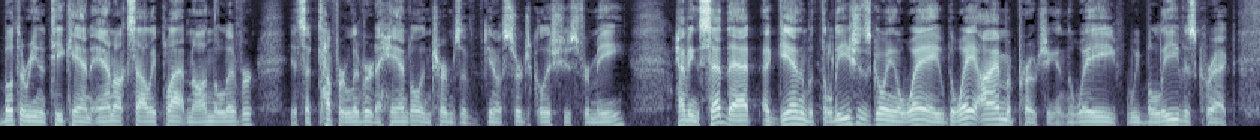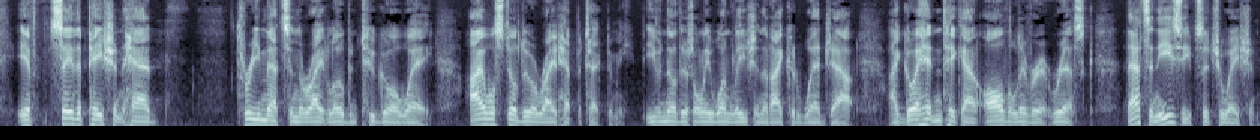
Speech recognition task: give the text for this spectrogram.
both irinotecan and oxaliplatin on the liver. It's a tougher liver to handle in terms of, you know, surgical issues for me. Having said that, again, with the lesions going away, the way I'm approaching it and the way we believe is correct, if, say, the patient had three Mets in the right lobe and two go away. I will still do a right hepatectomy, even though there's only one lesion that I could wedge out. I go ahead and take out all the liver at risk. That's an easy situation.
